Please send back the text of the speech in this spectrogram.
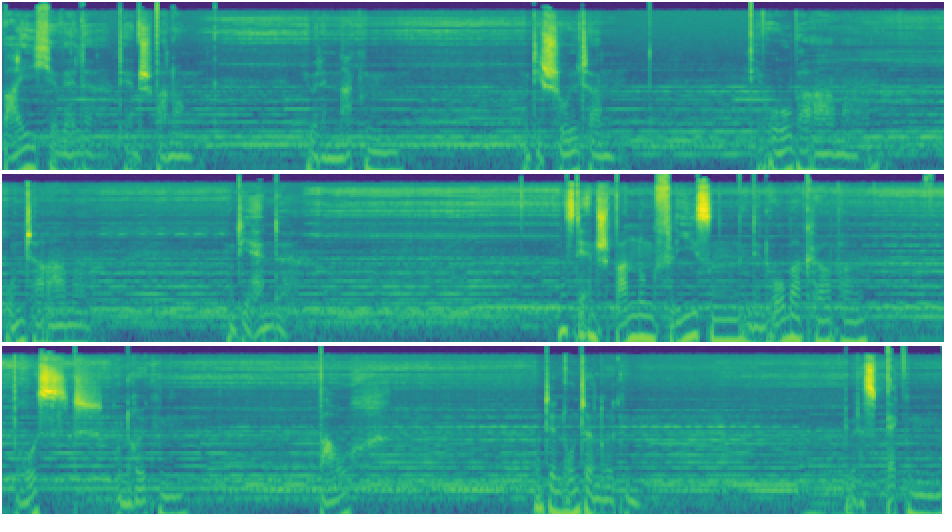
weiche Welle der Entspannung über den Nacken und die Schultern, die Oberarme, Unterarme und die Hände. Lass die Entspannung fließen in den Oberkörper, Brust und Rücken, Bauch und den unteren Rücken, über das Becken,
